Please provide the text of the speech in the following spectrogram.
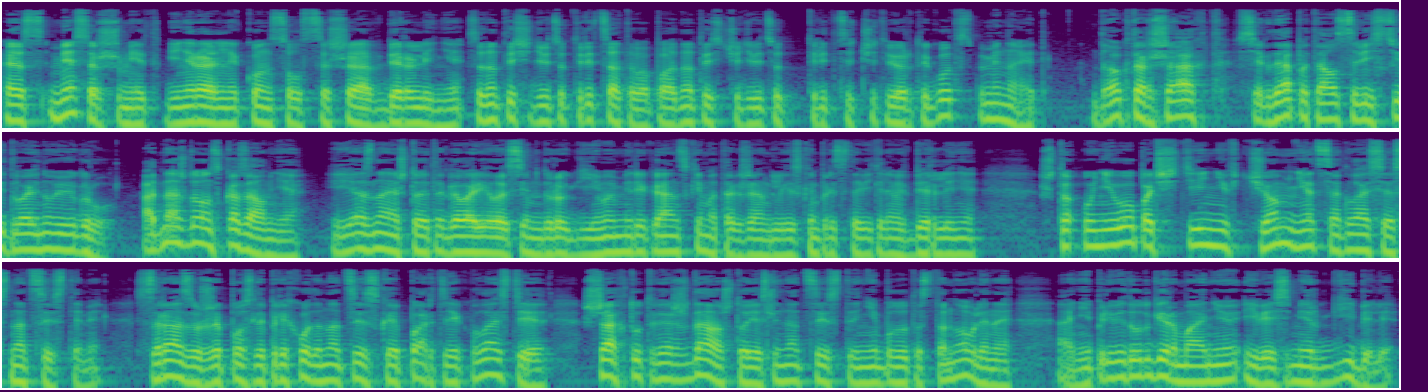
С. Мессершмитт, генеральный консул США в Берлине с 1930 по 1934 год, вспоминает. Доктор Шахт всегда пытался вести двойную игру. Однажды он сказал мне, и я знаю, что это говорилось им другим американским, а также английским представителям в Берлине, что у него почти ни в чем нет согласия с нацистами. Сразу же после прихода нацистской партии к власти Шахт утверждал, что если нацисты не будут остановлены, они приведут Германию и весь мир к гибели.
